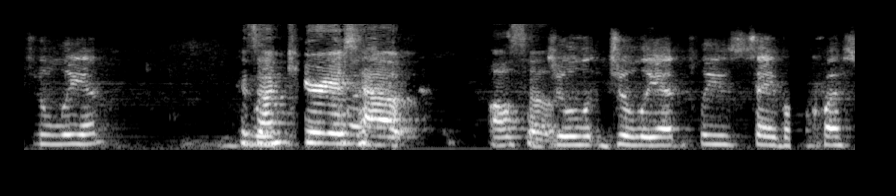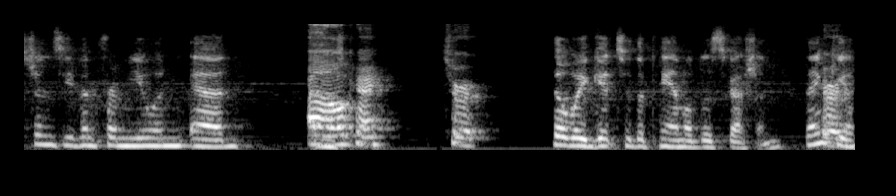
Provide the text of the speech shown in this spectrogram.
Juliet? Because I'm curious how also. Jul- Juliet, please save all questions, even from you and Ed, Oh, okay, sure. till we get to the panel discussion. Thank Sure. you.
